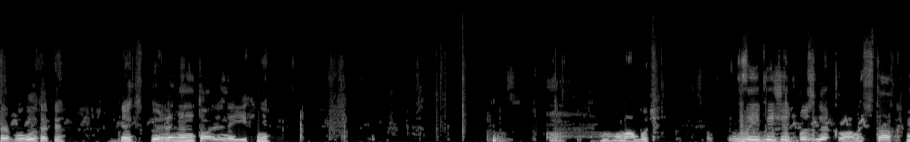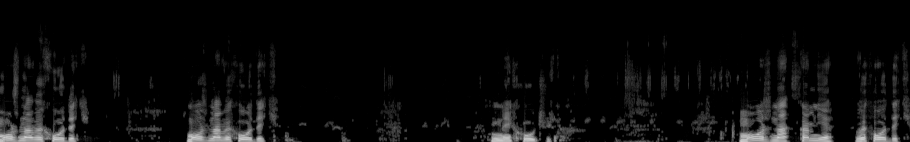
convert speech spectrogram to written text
Це було таке експериментальне їхнє. Мабуть, вибіжать, бо злякались. Так, можна виходить. Можна виходить. Не хочуть. Можна, ко мне, виходить.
